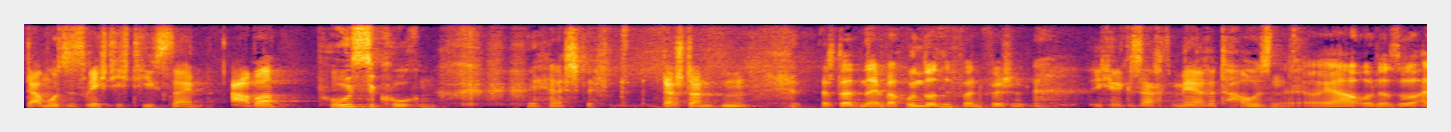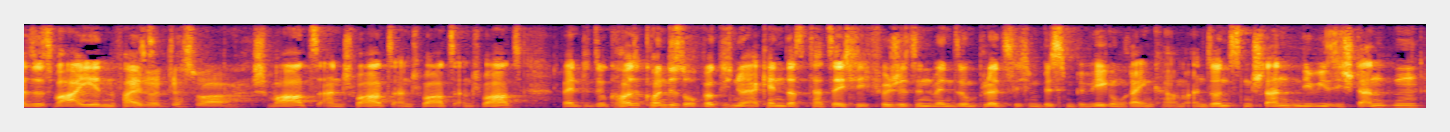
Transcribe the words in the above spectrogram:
da muss es richtig tief sein. Aber Pustekuchen. Ja, stimmt. Da standen, Da standen einfach hunderte von Fischen. ich hätte gesagt, mehrere tausend. Ja, oder so. Also es war jedenfalls Also das war schwarz an schwarz an schwarz an schwarz. Wenn, du kon- konntest auch wirklich nur erkennen, dass tatsächlich Fische sind, wenn so plötzlich ein bisschen Bewegung reinkam. Ansonsten standen die, wie sie standen.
